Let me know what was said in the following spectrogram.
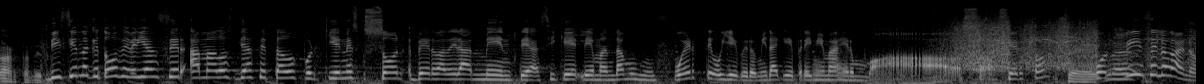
Harta letra. Diciendo que todos deberían ser amados y aceptados por quienes son verdaderamente. Así que le mandamos un fuerte, oye, pero mira qué premio más hermoso, ¿cierto? Sí. Por Una- fin se lo ganó.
